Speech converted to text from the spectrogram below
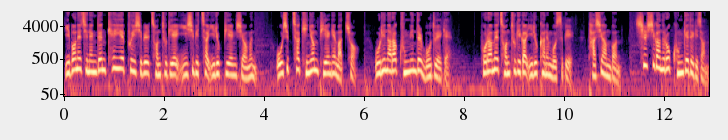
이번에 진행된 KF-21 전투기의 22차 이륙 비행 시험은 50차 기념 비행에 맞춰 우리나라 국민들 모두에게 보람의 전투기가 이륙하는 모습이 다시 한번 실시간으로 공개되기 전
